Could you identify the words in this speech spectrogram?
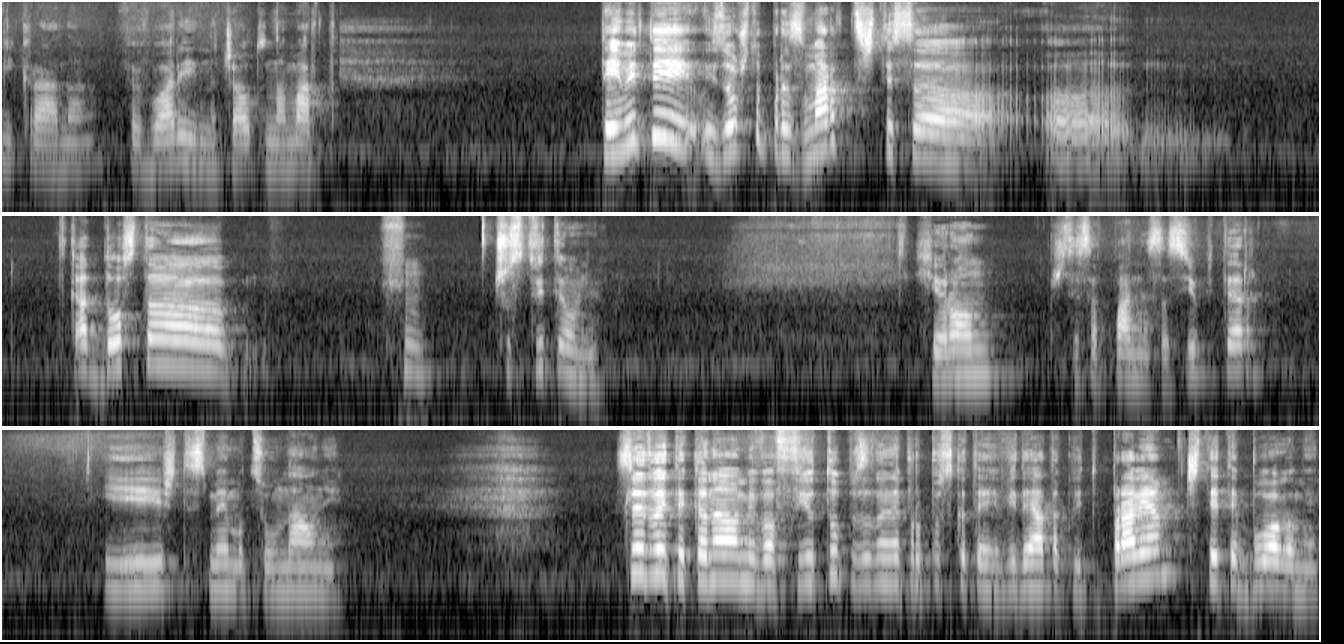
и края на февруари и началото на март. Темите изобщо през март ще са а, така доста хм, чувствителни. Херон ще съвпадне с Юпитер и ще сме емоционални. Следвайте канала ми в YouTube, за да не пропускате видеята, които правя. Четете блога ми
